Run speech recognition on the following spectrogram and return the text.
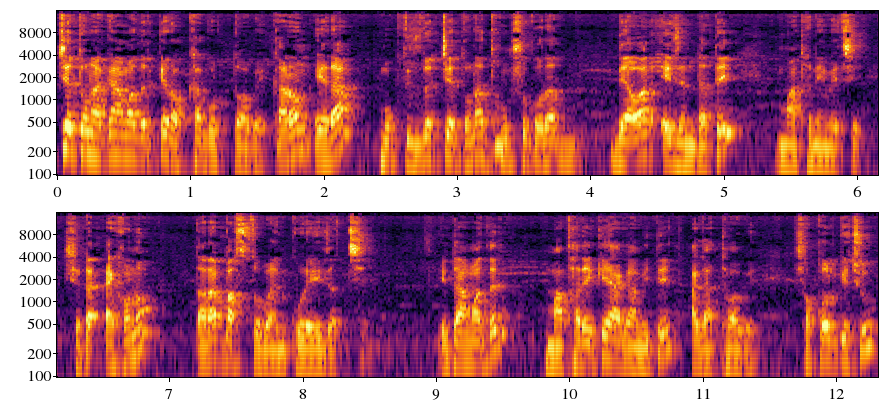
চেতনাকে আমাদেরকে রক্ষা করতে হবে। কারণ এরা মুক্তিযুদ্ধের চেতনা ধ্বংস করার দেওয়ার এজেন্ডাতেই মাঠে নেমেছে। সেটা এখনও তারা বাস্তবায়ন করেই যাচ্ছে। এটা আমাদের মাথা রেখে আগামীতে আগাতে হবে। সকল কিছু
